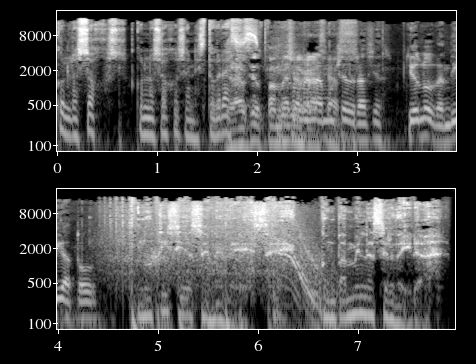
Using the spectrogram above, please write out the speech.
con los ojos, con los ojos en esto. Gracias. Gracias, Pamela. Muchas gracias. Dios los bendiga a todos. Noticias MBS con Pamela Cerdeira.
